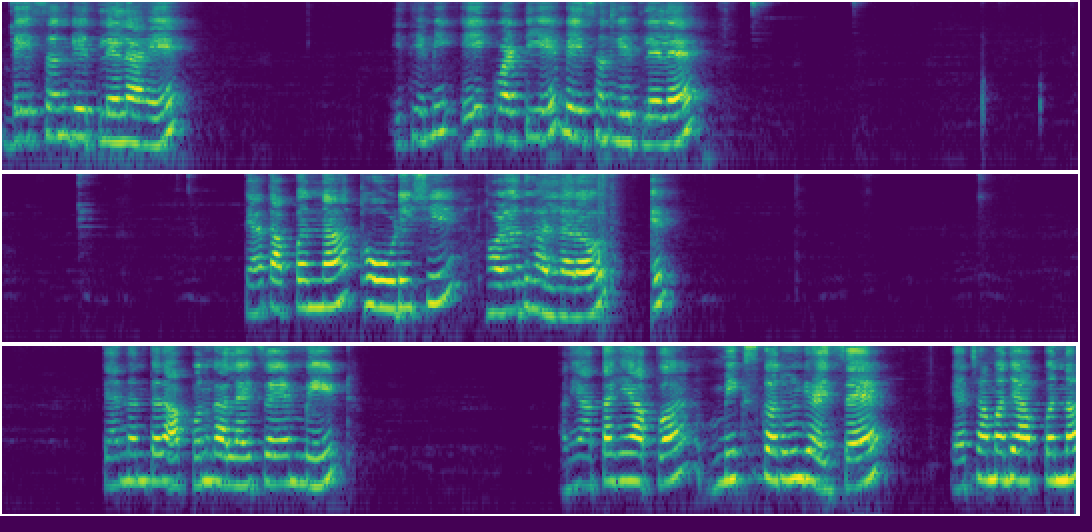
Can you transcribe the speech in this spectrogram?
बेसन घेतलेलं आहे. इथे मी एक वाटी आहे बेसन घेतलेलं आहे. त्यात आपण ना थोडीशी हळद घालणार आहोत. त्यानंतर आपण घालायचं आहे मीठ. आणि आता हे आपण मिक्स करून घ्यायचं आहे याच्यामध्ये आपण ना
